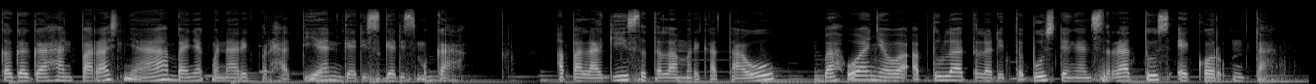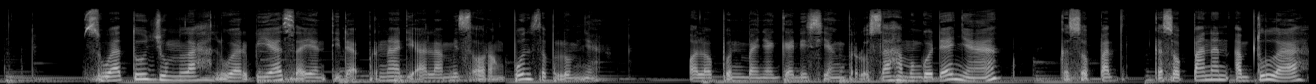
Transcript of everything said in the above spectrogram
Kegagahan parasnya banyak menarik perhatian gadis-gadis Mekah. Apalagi setelah mereka tahu bahwa nyawa Abdullah telah ditebus dengan seratus ekor unta. Suatu jumlah luar biasa yang tidak pernah dialami seorang pun sebelumnya. Walaupun banyak gadis yang berusaha menggodanya, kesopan, kesopanan Abdullah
